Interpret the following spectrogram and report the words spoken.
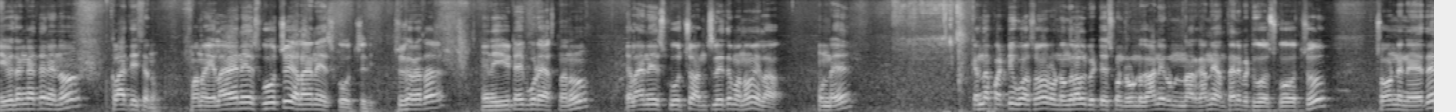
ఈ విధంగా అయితే నేను క్లాత్ తీసాను మనం ఎలా అయినా వేసుకోవచ్చు ఎలా అయినా వేసుకోవచ్చు ఇది. చూసారు కదా? నేను ఈ టైప్ కూడా వేస్తాను ఎలా అయినా వేసుకోవచ్చు అంచులు అయితే మనం ఇలా ఉండే. కింద పట్టి కోసం రెండు ఉంగరాలు పెట్టేసుకుంటే రెండు కానీ రెండున్నర కానీ ఎంతైనా పెట్టుకోవచ్చు చూడండి నేనైతే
